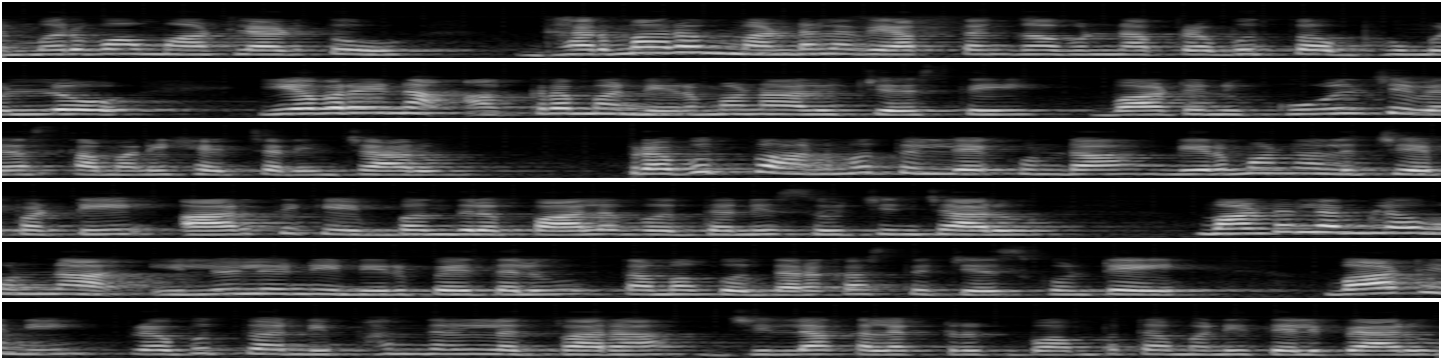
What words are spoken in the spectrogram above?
ఎమ్మర్వా మాట్లాడుతూ ధర్మారం మండల వ్యాప్తంగా ఉన్న ప్రభుత్వ భూముల్లో ఎవరైనా అక్రమ నిర్మాణాలు చేస్తే వాటిని కూల్చివేస్తామని హెచ్చరించారు. ప్రభుత్వ అనుమతులు లేకుండా నిర్మాణాలు చేపట్టి ఆర్థిక ఇబ్బందులు పాలవద్దని సూచించారు. మండలంలో ఉన్న ఇల్లు లేని నిరుపేదలు తమకు దరఖాస్తు చేసుకుంటే వాటిని ప్రభుత్వ నిబంధనల ద్వారా జిల్లా కలెక్టర్కు పంపుతామని తెలిపారు.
